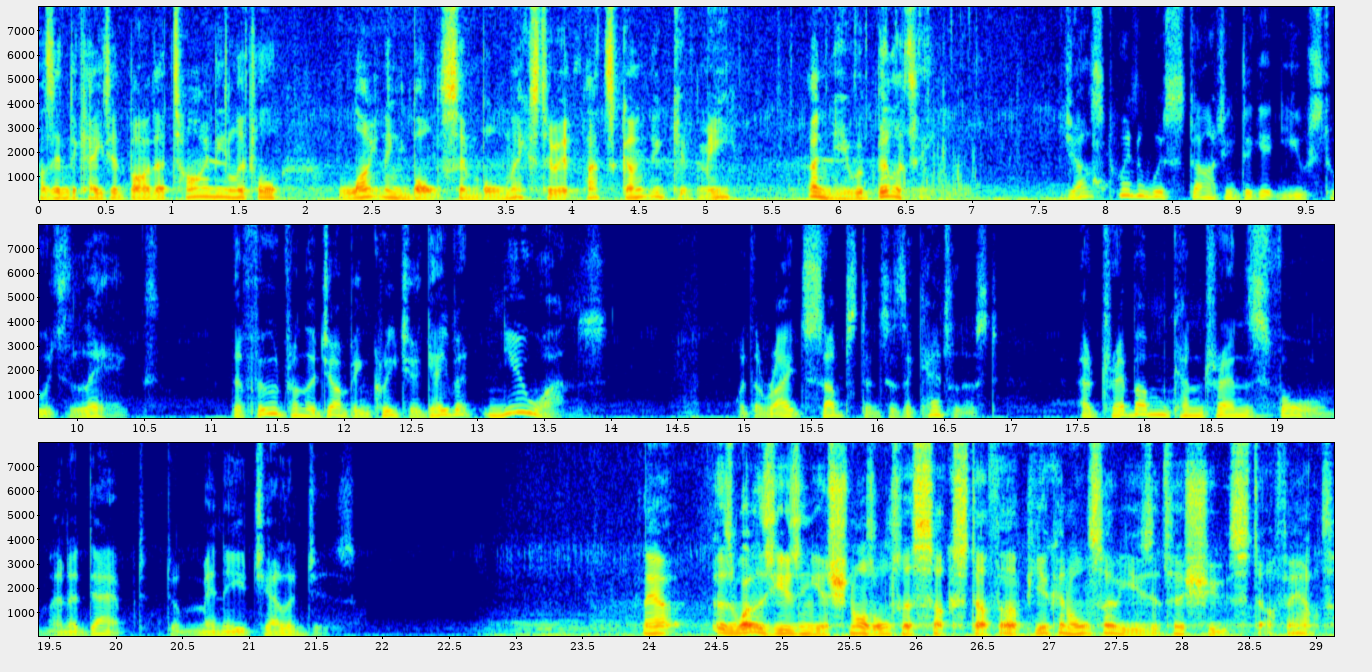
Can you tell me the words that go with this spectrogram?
as indicated by the tiny little lightning bolt symbol next to it, that's going to give me a new ability. Just when it was starting to get used to its legs, the food from the jumping creature gave it new ones. With the right substance as a catalyst, a Trebhum can transform and adapt to many challenges. Now, as well as using your schnozzle to suck stuff up, you can also use it to shoot stuff out.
